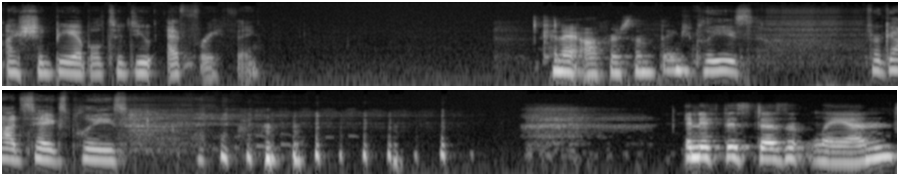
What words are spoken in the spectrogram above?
I should be able to do everything. Can I offer something? Please. For God's sakes, please. And if this doesn't land,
